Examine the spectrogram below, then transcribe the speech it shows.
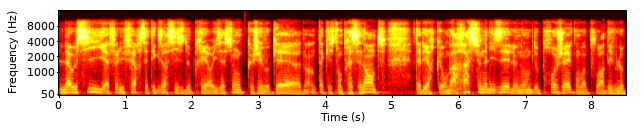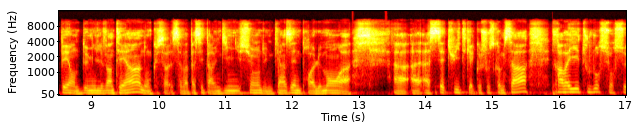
Là aussi, il a fallu faire cet exercice de priorisation que j'évoquais euh, dans ta question précédente, c'est-à-dire qu'on va rationaliser le nombre de projets qu'on va pouvoir développer en 2021. Donc ça, va passer par une diminution d'une quinzaine probablement à, à, à 7, 8, quelque chose comme ça Travailler toujours sur ce,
